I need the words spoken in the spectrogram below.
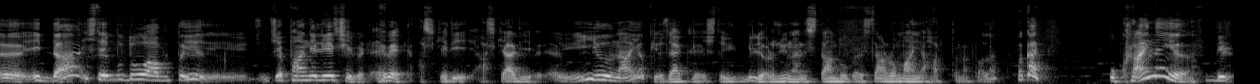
e, iddia işte bu Doğu Avrupa'yı e, cephaneliğe çevirdi. Evet askeri asker e, yığınağı yapıyor özellikle işte biliyoruz Yunanistan, Bulgaristan, Romanya hattına falan. Fakat Ukrayna'yı bir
